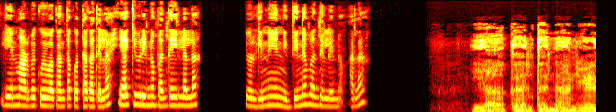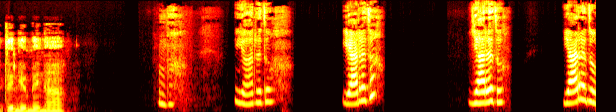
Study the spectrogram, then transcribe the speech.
ಏನು ಮಾಡಬೇಕು ಇವಾಗ ಅಂತ ಗೊತ್ತಾಗೋದಿಲ್ಲ. ಯಾಕೆ ಇವ್ರು ಇನ್ನೂ ಬಂದೇ ಇಲ್ಲಲ್ಲ? ಇವ್ರಿಗಿನ್ನ ಏನು ನಿದ್ದೆನೇ ಬಂದಿಲ್ಲ ಇನ್ನು ಅಲ್ಲ? ಯಾಕಂತ ನಾನು ಹೇಳ್ತೀನಿ ಮೀನಾ. ಯಾರದು? ಯಾರದು? ಯಾರದು? ಯಾರದು?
